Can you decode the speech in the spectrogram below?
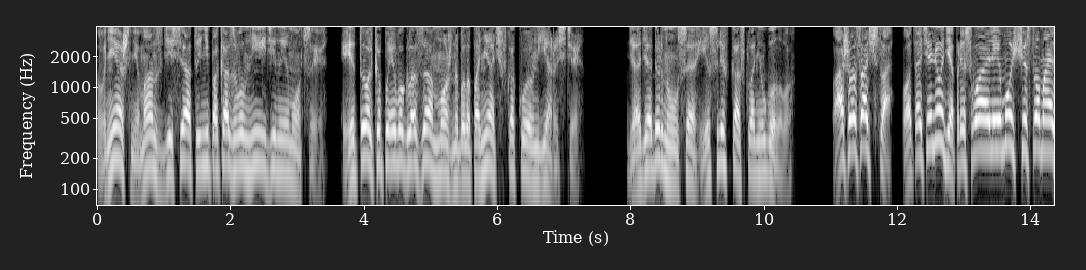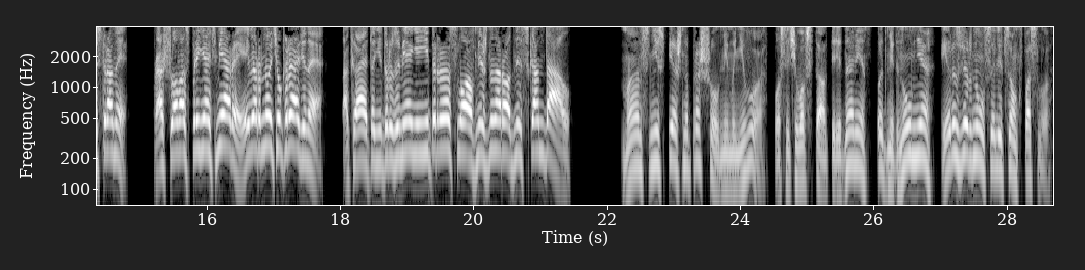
Внешне Манс Десятый не показывал ни единой эмоции. И только по его глазам можно было понять, в какой он ярости. Дядя обернулся и слегка склонил голову. «Ваше Высочество, вот эти люди присвоили имущество моей страны. Прошу вас принять меры и вернуть украденное, пока это недоразумение не переросло в международный скандал». Манс неспешно прошел мимо него, после чего встал перед нами, подмигнул мне и развернулся лицом к послу.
